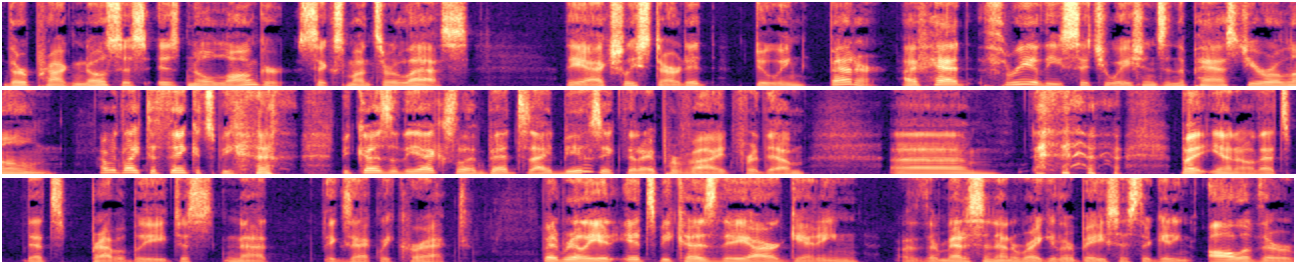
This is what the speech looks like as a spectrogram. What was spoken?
their prognosis is no longer six months or less. They actually started doing better. I've had three of these situations in the past year alone. I would like to think it's because of the excellent bedside music that I provide for them. Um, but you know that's that's probably just not exactly correct. But really, it, it's because they are getting uh, their medicine on a regular basis. They're getting all of their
